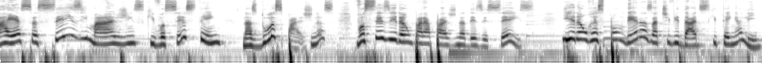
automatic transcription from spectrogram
a essas seis imagens que vocês têm nas duas páginas, vocês irão para a página 16 e irão responder às atividades que tem ali,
